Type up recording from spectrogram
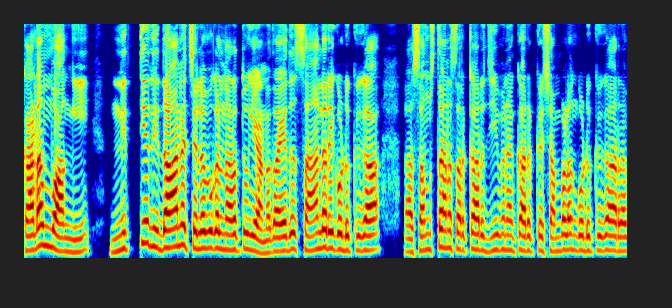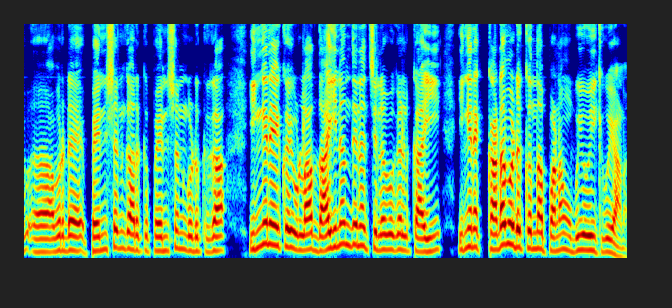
കടം വാങ്ങി നിത്യനിദാന ചെലവുകൾ നടത്തുകയാണ്. അതായത് സാലറി കൊടുക്കുക സംസ്ഥാന സർക്കാർ ജീവനക്കാർക്ക് ശമ്പളം കൊടുക്കുക അവരുടെ പെൻഷൻകാർക്ക് പെൻഷൻ കൊടുക്കുക ഇങ്ങനെയൊക്കെയുള്ള ദൈനംദിന ചിലവുകൾക്കായി ഇങ്ങനെ കടമെടുക്കുന്ന പണം ഉപയോഗിക്കുകയാണ്.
